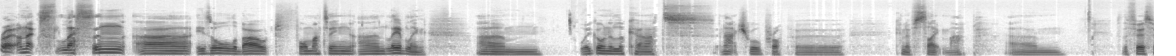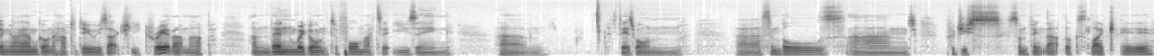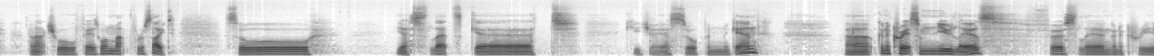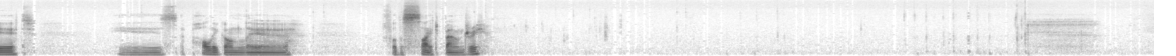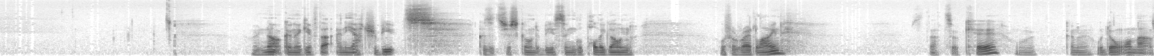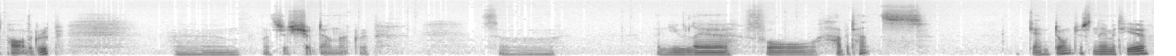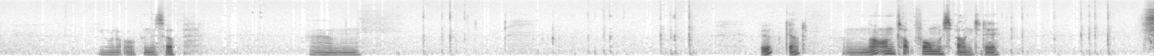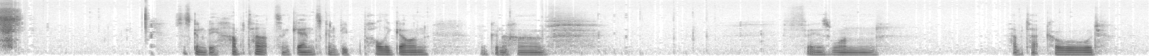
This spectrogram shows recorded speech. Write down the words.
Right, our next lesson uh, is all about formatting and labeling. Um, we're going to look at an actual proper kind of site map. Um, so the first thing I am going to have to do is actually create that map and then we're going to format it using um, phase one uh, symbols and produce something that looks like a an actual phase one map for a site. So yes, let's get QGIS open again. Uh, I'm going to create some new layers. First layer I'm going to create is a polygon layer for the site boundary. Not going to give that any attributes because it's just going to be a single polygon with a red line. So that's okay. We're gonna we don't want that as part of the group. Um, let's just shut down that group. So a new layer for habitats. Again, don't just name it here. You want to open this up. Um, oh God, I'm not on top form with spelling today. This is going to be habitats, again it's going to be polygon. I'm going to have phase one habitat code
